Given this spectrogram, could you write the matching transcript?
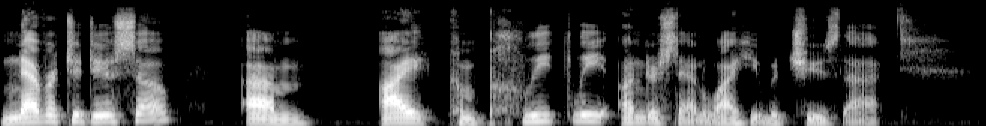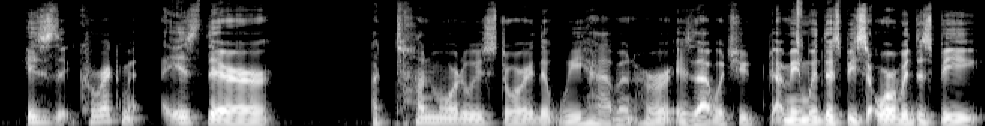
never to do so, um, I completely understand why he would choose that. Is the correct me? Is there a ton more to his story that we haven't heard? Is that what you? I mean, would this be, or would this be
